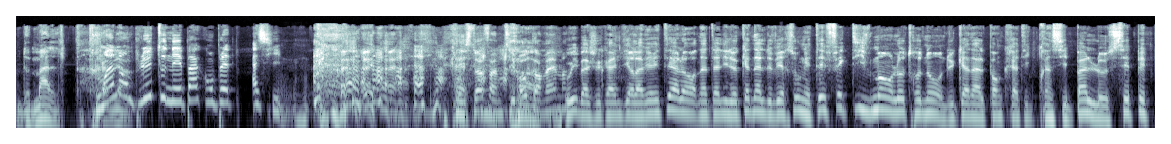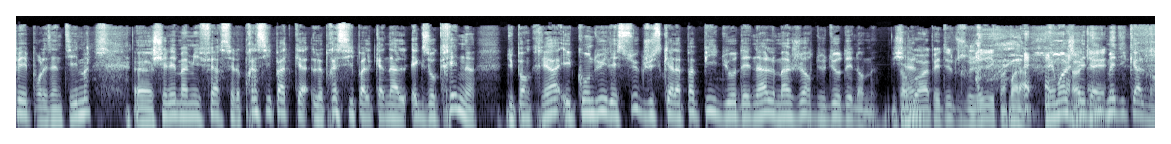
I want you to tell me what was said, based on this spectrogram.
de Malte. Moi bien. non plus, tout n'est pas complète. Ah si. Christophe, un petit mot Ah, quand même? Oui, bah, je vais quand même dire la vérité. Alors, Nathalie, le canal de Virsung est effectivement l'autre nom du canal pancréatique principal, le CPP pour les intimes. Euh, chez les mammifères, c'est le principal, le principal canal exocrine du pancréas. Il conduit les sucs jusqu'à la papille duodénale majeure du duodénum. Je Michel vais vous répéter tout ce que j'ai dit. Quoi. Voilà. Mais moi, je l'ai Ok. dit médicalement.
